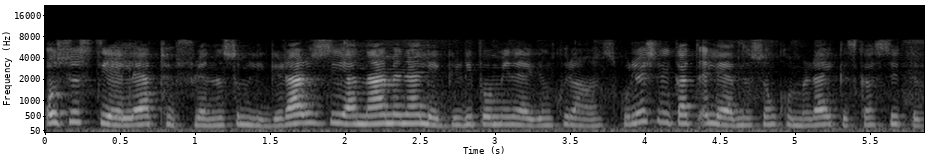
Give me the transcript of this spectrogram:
og så stjeler jeg tøflene som ligger der, og så sier jeg, nei, men jeg legger de på min egen koranskole, slik at elevene som kommer der ikke skal, sitte,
